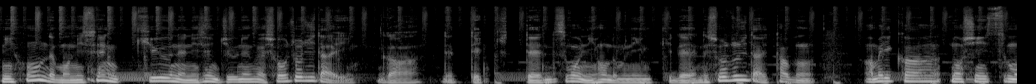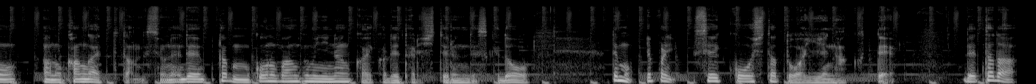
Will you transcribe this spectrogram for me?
日本でも2009年2010年ぐらい少女時代が出てきてすごい日本でも人気でで少女時代多分アメリカの進出もあの考えてたんですよね。で多分向こうの番組に何回か出たりしてるんですけどでもやっぱり成功したとは言えなくて。でただ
